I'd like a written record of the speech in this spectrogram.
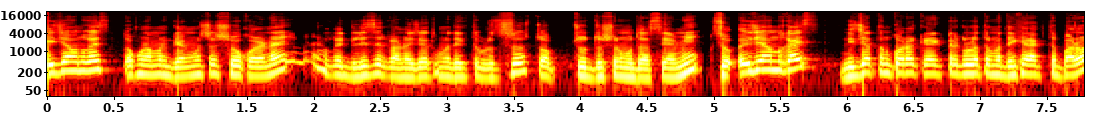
এই যেমন গাইস তখন আমার গ্যাং মাস্টার শো করে নাই মানে হালকা গ্লিচের কারণে যা তোমরা দেখতে পাচ্ছ চোদ্দশোর মধ্যে আছি আমি। সো এই যেমন গাইস নির্যাতন করার ক্যারেক্টারগুলো তোমরা দেখে রাখতে পারো।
